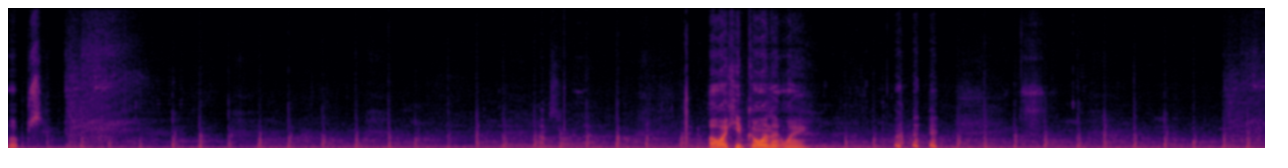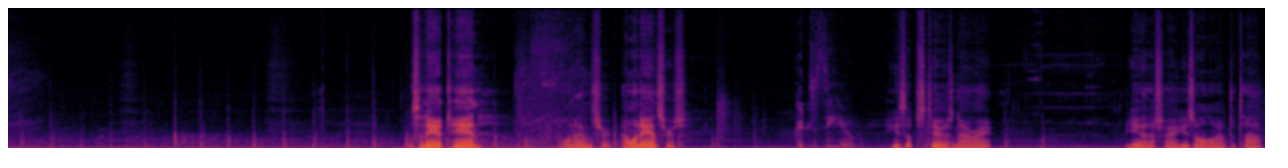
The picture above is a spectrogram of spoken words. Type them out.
Whoops. I'm sorry, Len. Oh, I keep going that way. Listen here, Tann. I want answer. I want answers. Good to see you. He's upstairs now, right? Yeah, that's right. He's all the way up the top.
